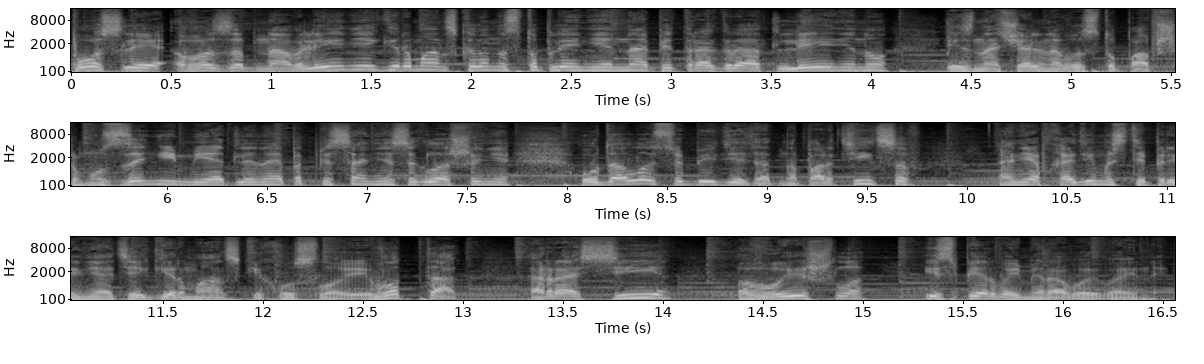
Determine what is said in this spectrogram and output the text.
После возобновления германского наступления на Петроград Ленину, изначально выступавшему за немедленное подписание соглашения, удалось убедить однопартийцев о необходимости принятия германских условий. Вот так Россия вышла из Первой мировой войны.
